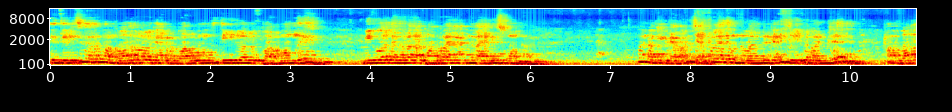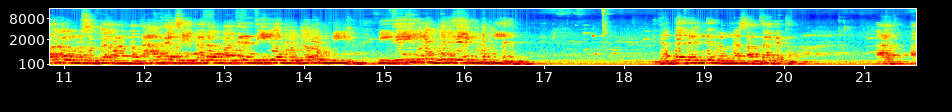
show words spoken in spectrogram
ఇది తెలుసు కదా మా గోదావరి వాళ్ళకి అక్కడ పొలం ఉంది తీరు వాళ్ళకి పొలం ఉంది. మీ వాళ్ళు ఎవరు ఆ పొలం రాకుండా లాగేసుకుంటున్నారు నాకు ఇక్కడ ఎవరు చెప్పలేదు నువ్వు అందుకని చెప్పామంటే మా బాధలు మన చుట్టాలు మా తాతగారు చెప్పారు ఆ పక్కన తీగలు వాళ్ళు ఉంటారు నీకు నీకు తెలియకుండా బోధి జరిగిపోతుంది. ఇదంతా జరిగింది రెండున్నర సంవత్సరాల క్రితం. ఆ ఆ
